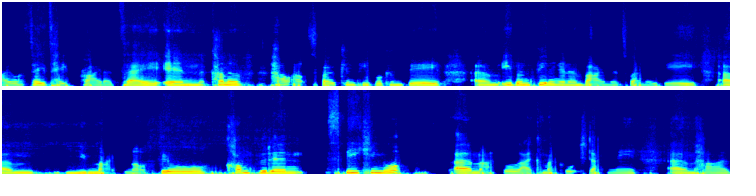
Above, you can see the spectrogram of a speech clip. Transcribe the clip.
I also take pride, I'd say, in kind of how outspoken people can be, um, even feeling in environments where maybe um, you might not feel confident speaking up. Um, I feel like my culture definitely has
